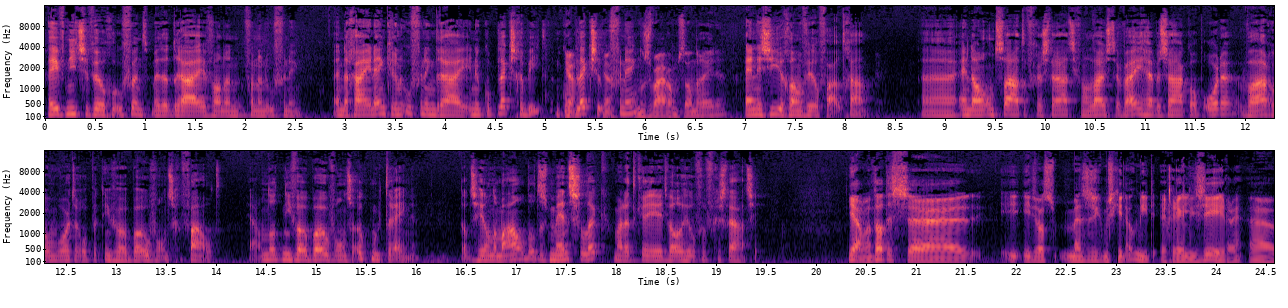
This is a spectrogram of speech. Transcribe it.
heeft niet zoveel geoefend met het draaien van een, van een oefening. En dan ga je in één keer een oefening draaien in een complex gebied, een complexe Ja, ja, oefening. onder zware omstandigheden. En dan zie je gewoon veel fout gaan. Uh, en dan ontstaat de frustratie van... luister, wij hebben zaken op orde. Waarom wordt er op het niveau boven ons gefaald? Ja, omdat het niveau boven ons ook moet trainen. Dat is heel normaal, dat is menselijk... maar dat creëert wel heel veel frustratie. Ja, want dat is uh, iets wat mensen zich misschien ook niet realiseren. Uh,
